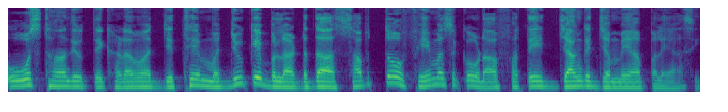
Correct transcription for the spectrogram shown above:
ਉਸ ਥਾਂ ਦੇ ਉੱਤੇ ਖੜਾ ਵਾਂ ਜਿੱਥੇ ਮੱਜੂ ਕੇ ਬਲੱਡ ਦਾ ਸਭ ਤੋਂ ਫੇਮਸ ਘੋੜਾ ਫਤਿਹ ਜੰਗ ਜੰਮਿਆ ਪਲਿਆ ਸੀ।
